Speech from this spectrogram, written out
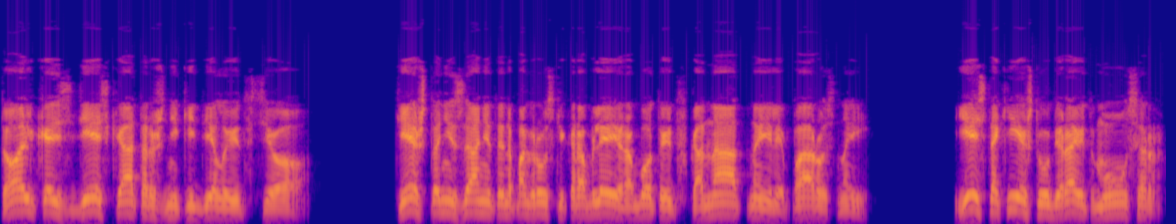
Только здесь каторжники делают все. Те, что не заняты на погрузке кораблей, работают в канатной или парусной. Есть такие, что убирают мусор,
